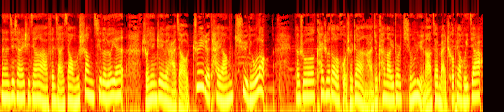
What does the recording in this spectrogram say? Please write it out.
那接下来时间啊，分享一下我们上期的留言。首先这位啊叫追着太阳去流浪，他说开车到了火车站啊，就看到一对情侣呢在买车票回家。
